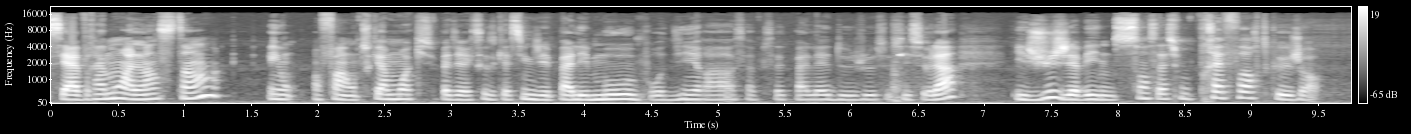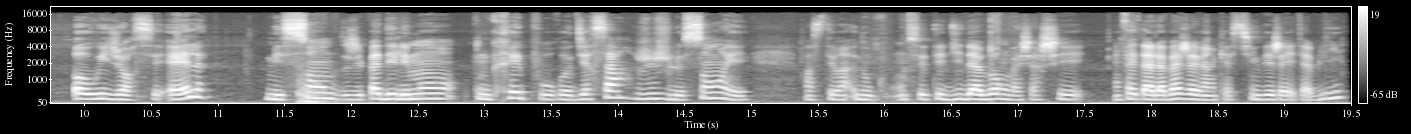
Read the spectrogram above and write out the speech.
C'est vraiment à l'instinct. Et enfin, en tout cas, moi qui suis pas directrice de casting, j'ai pas les mots pour dire ah, ça, cette palette de jeu, ceci, cela. Et juste, j'avais une sensation très forte que, genre, oh oui, genre, c'est elle. Mais sans. J'ai pas d'éléments concrets pour dire ça. Juste, je le sens et donc on s'était dit d'abord on va chercher. En fait, à la base j'avais un casting déjà établi,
